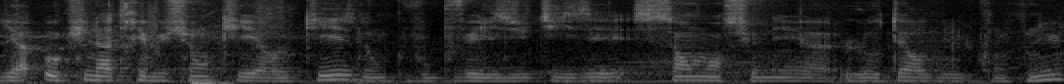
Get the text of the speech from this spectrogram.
Il n'y a aucune attribution qui est requise, donc vous pouvez les utiliser sans mentionner euh, l'auteur du contenu.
